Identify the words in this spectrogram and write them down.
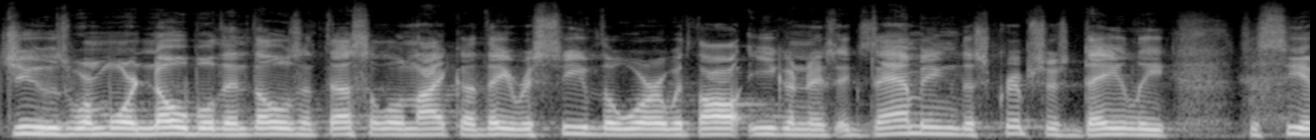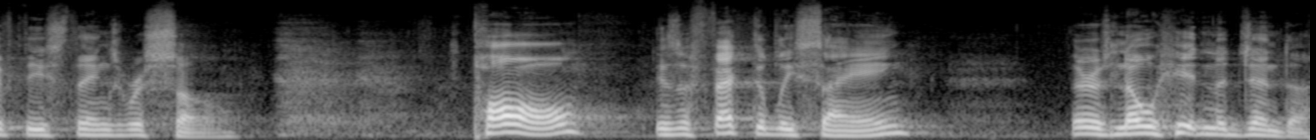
Jews were more noble than those in Thessalonica. They received the word with all eagerness, examining the scriptures daily to see if these things were so. Paul is effectively saying there is no hidden agenda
